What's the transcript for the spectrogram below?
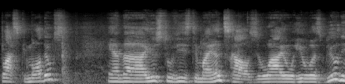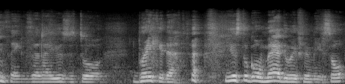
plastic models and uh, I used to visit my aunt's house while he was building things and I used to break them. he used to go mad with me so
